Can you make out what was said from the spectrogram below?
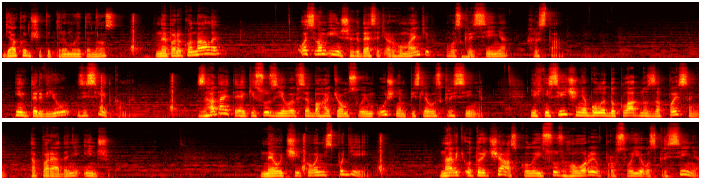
Дякуємо, що підтримуєте нас. Не переконали? Ось вам інших 10 аргументів Воскресіння Христа. Інтерв'ю зі свідками. Згадайте, як Ісус з'явився багатьом своїм учням після Воскресіння. Їхні свідчення були докладно записані та передані іншим. Неочікуваність події. Навіть у той час, коли Ісус говорив про своє Воскресіння,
